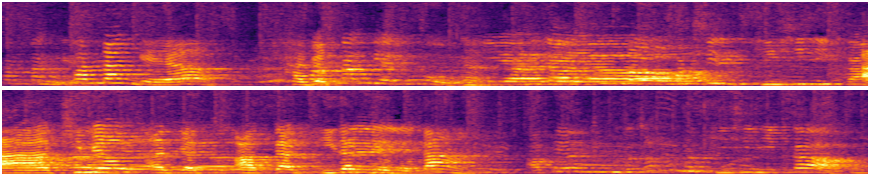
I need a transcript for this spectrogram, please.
3단계. 3단계야. 가볍. 3단계고 응. 이 아이가 좀더 확실히 기시니까 아, 김현, 아, 그러니까 아까 2단계보다 앞에 형님보다 조금 더 기시니까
